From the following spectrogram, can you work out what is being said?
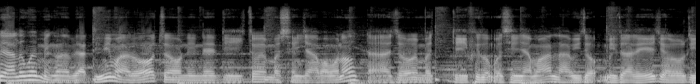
ကဲ့အားလုံးပဲမင်္ဂလာဗျဒီနေ့မှာတော့ကျွန်တော်အနေနဲ့ဒီကျွန်တော်ရဲ့ Messenger ပါပေါ့နော်အဲကျွန်တော်ရဲ့ဒီ Facebook Messenger မှာလာပြီးတော့မိသားတယ်ကျွန်တော်တို့ဒီ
